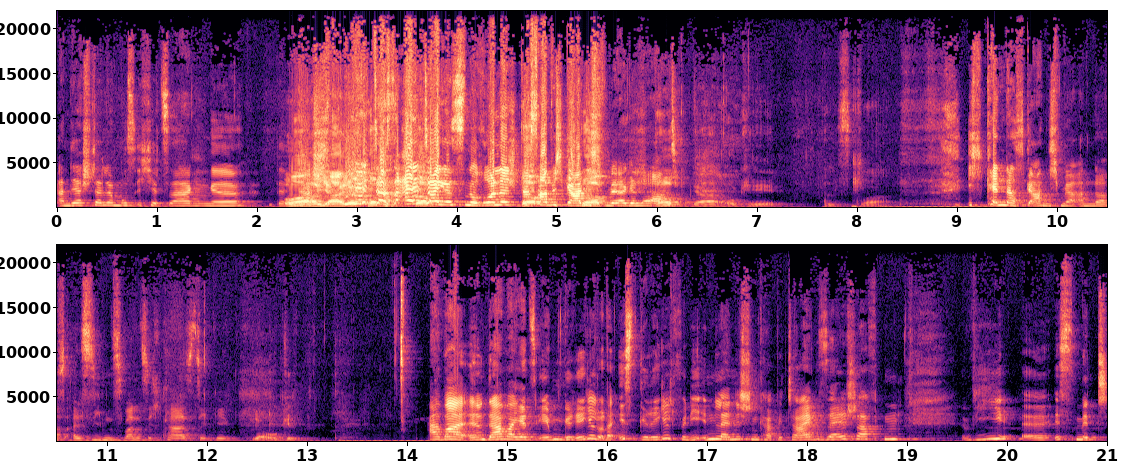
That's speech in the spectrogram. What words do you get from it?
an der Stelle muss ich jetzt sagen, äh, oh, da ja, spielt ja, komm, das Alter stopp, jetzt eine Rolle, stopp, das habe ich gar stopp, nicht mehr gelernt. Stopp. Ja, okay, alles klar. Ich kenne das gar nicht mehr anders als 27 KSTG. Ja, okay. Aber äh, da war jetzt eben geregelt oder ist geregelt für die inländischen Kapitalgesellschaften, wie äh, ist mit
